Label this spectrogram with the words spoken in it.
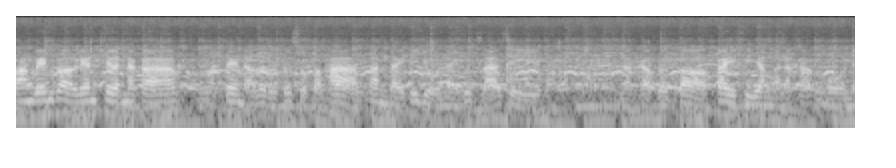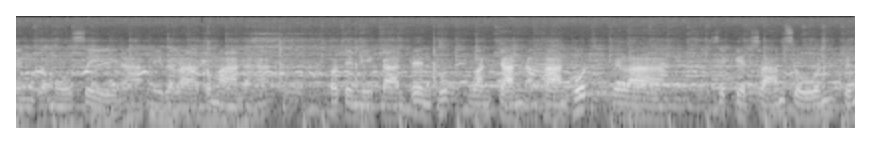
วางเว้นก็เรียนเชิญนะครับ มาเต้นเอาระบบเพื่อสุขภาพท่านใดที่อยู่ในพฤกษาสี่นะครับแล้วก็ใกล้เคียงนะครับหมู่หนึ่งกับหมู่สี่นะฮะมีเวลาก็มานะฮะก็จะมีการเต้นทุกวันจันทร์อังคารพุธเวลา 11.30 ถึง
